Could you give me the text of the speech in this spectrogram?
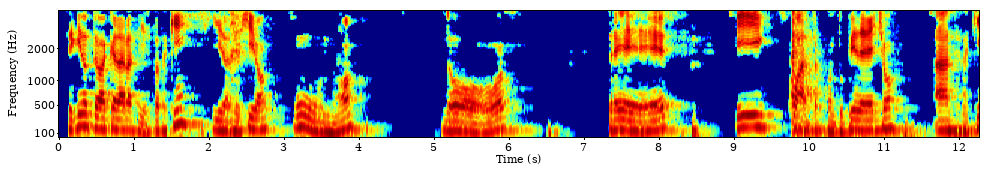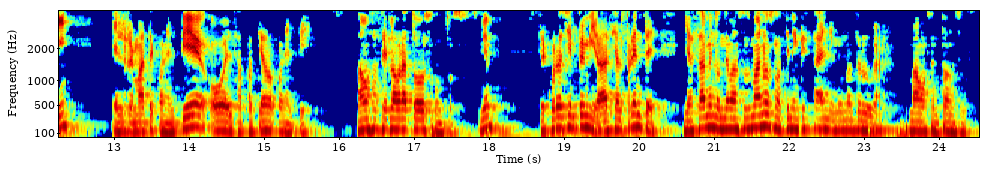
Seguido te va a quedar así. Estás aquí y das el giro. Uno. Dos. Tres. Y cuatro. Con tu pie derecho haces aquí el remate con el pie o el zapateado con el pie. Vamos a hacerlo ahora todos juntos. Bien. Recuerda siempre mirar hacia el frente. Ya saben dónde van sus manos, no tienen que estar en ningún otro lugar. Vamos entonces.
